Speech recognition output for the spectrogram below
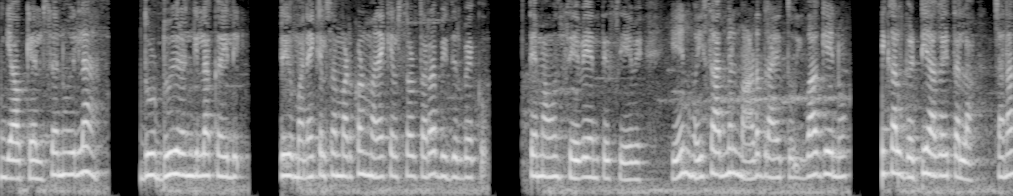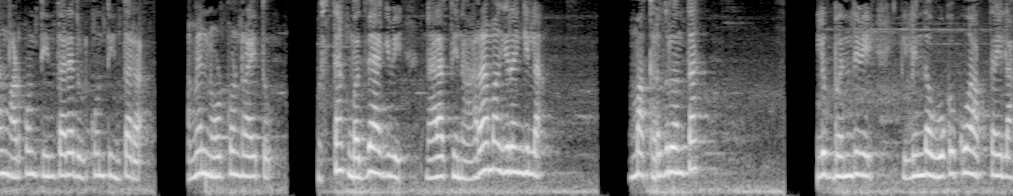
ಯಾವ ಕೆಲಸನೂ ಇಲ್ಲ, ದುಡ್ಡು ಇರಂಗಿಲ್ಲ ಕೈಲಿ. ನೀವು ಮನೆ ಕೆಲಸ ಮಾಡ್ಕೊಂಡು ಮನೆ ಕೆಲಸದ ಥರ ಬಿದ್ದಿರ್ಬೇಕು. ಅತ್ತೆ ಮಾವನ ಸೇವೆ ಅಂತೆ ಸೇವೆ. ಏನು ವಯಸ್ಸಾದ್ಮೇಲೆ ಮಾಡಿದ್ರಾಯ್ತು ಇವಾಗೇನು? ಕಾಲು ಗಟ್ಟಿ ಆಗೈತಲ್ಲ ಚೆನ್ನಾಗಿ ಮಾಡ್ಕೊಂಡು ತಿಂತಾರೆ ದುಡ್ಕೊಂಡು ತಿಂತಾರ. ಆಮೇಲೆ ನೋಡ್ಕೊಂಡ್ರಾಯ್ತು. ಹೊಸ್ದಾಗಿ ಮದುವೆ ಆಗಿವಿ ನಾಲ್ಕು ದಿನ ಆರಾಮಾಗಿರಂಗಿಲ್ಲ. ಅಮ್ಮ ಕರೆದ್ರು ಅಂತ? ಇಲ್ಲಿಗೆ ಬಂದಿವಿ ಇಲ್ಲಿಂದ ಹೋಗೋಕ್ಕೂ ಆಗ್ತಾ ಇಲ್ಲ.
